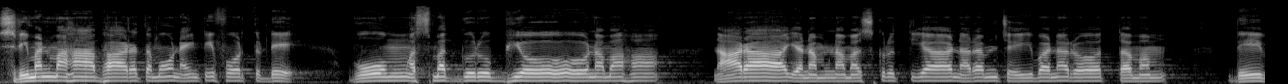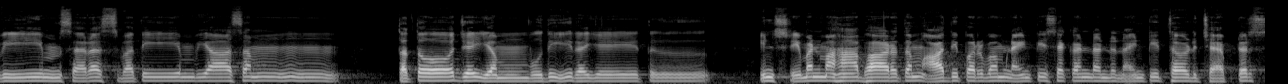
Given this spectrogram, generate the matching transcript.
శ్రీమన్మహాభారతము నైంటీ ఫోర్త్ డే ఓం అస్మద్గురుభ్యో నమ నారాయణం నమస్కృత్య నరం చైవ నరోత్తమం దేవీం సరస్వతీం వ్యాసం తతో జయం ఉదీరయేత్ in Srimanmahabharatam Adiparvam ninety second and ninety third chapters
